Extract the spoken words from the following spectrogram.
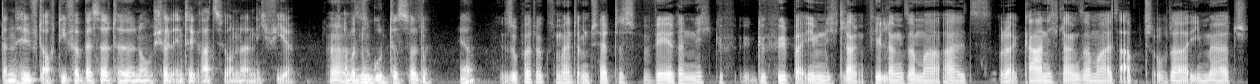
dann hilft auch die verbesserte GNOME Shell Integration da nicht viel. Äh, Aber nun gut, das sollte, ja? Superdux meint im Chat, das wäre nicht gef gefühlt bei ihm nicht lang viel langsamer als oder gar nicht langsamer als apt oder emerge.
